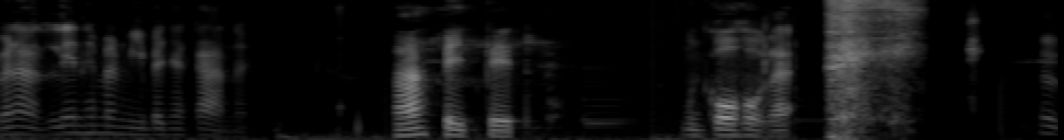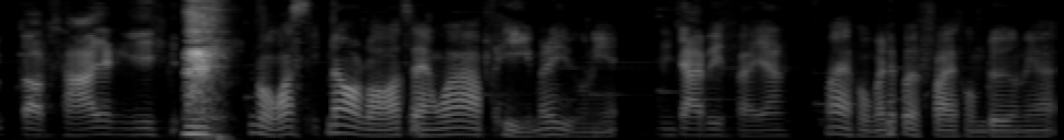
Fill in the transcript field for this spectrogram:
ป่ะน่ะเล่นให้มันมีบรรยากาศหน่อย ฮะ ปิดปิดมึงโกหกแล้ว ตอบช้าอย่างนี้มันบอกว่าสัญญาณร้อนแสดงว่าผีไม่ได้อยู่ตรงนี้ นินจาปิดไฟยังไม่ผมไม่ได้เปิดไฟผมเดินตรงเนี้ย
